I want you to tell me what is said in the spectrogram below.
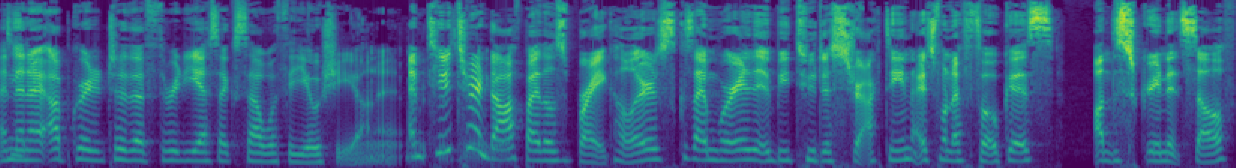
and then I upgraded to the 3DS XL with the Yoshi on it. I'm too turned off by those bright colors because I'm worried it would be too distracting. I just want to focus on the screen itself.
